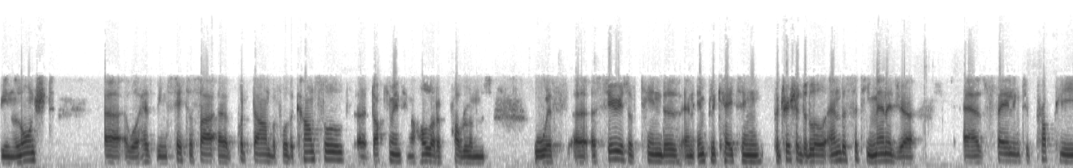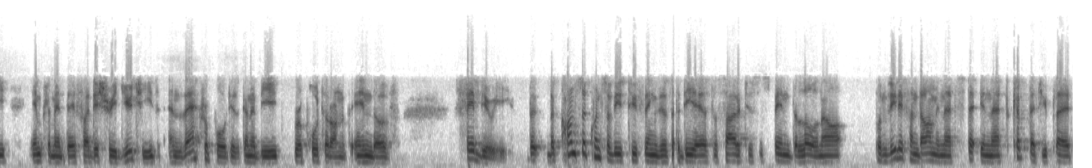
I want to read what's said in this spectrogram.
been launched, uh, well, has been set aside, uh, put down before the council, uh, documenting a whole lot of problems with uh, a series of tenders and implicating Patricia de Lille and the city manager as failing to properly implement their fiduciary duties. And that report is going to be reported on at the end of February. The, the consequence of these two things is that the DA has decided to suspend the law. Now, Phumzile van Damme in that, st- in that clip that you played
